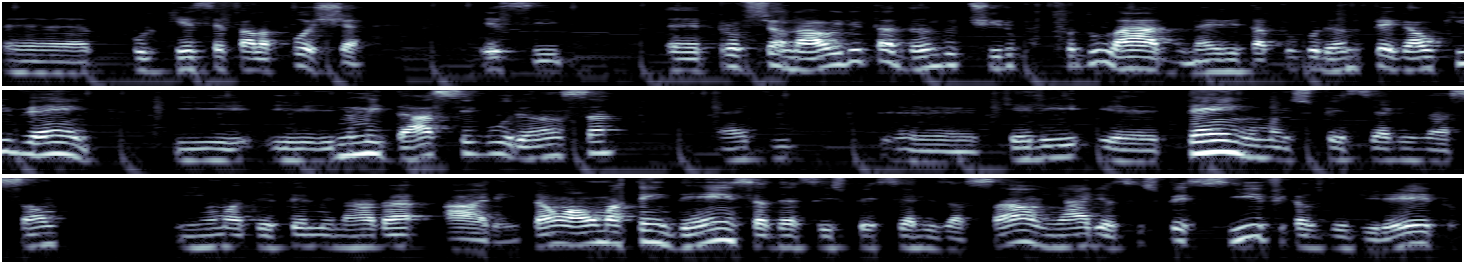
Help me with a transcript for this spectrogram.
Uh, porque você fala, poxa, esse uh, profissional ele está dando tiro para todo lado, né? Ele está procurando pegar o que vem e, e não me dá segurança né, de eh, que ele eh, tem uma especialização em uma determinada área. Então, há uma tendência dessa especialização em áreas específicas do direito,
